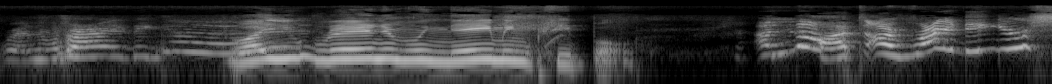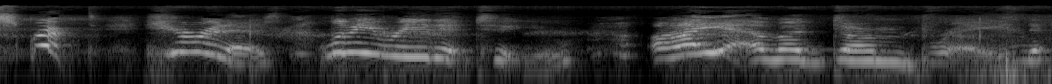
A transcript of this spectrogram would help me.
Red Riding Hood. Why are you randomly naming people? I'm not. I'm writing your script. Here it is. Let me read it to you. I am a dumb brain.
